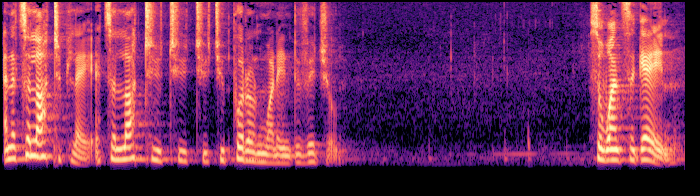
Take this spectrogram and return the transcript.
And it's a lot to play, it's a lot to, to, to, to put on one individual. So, once again,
